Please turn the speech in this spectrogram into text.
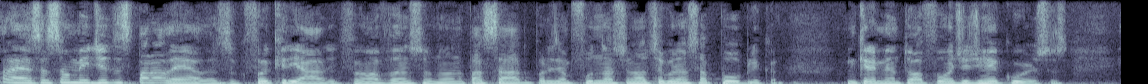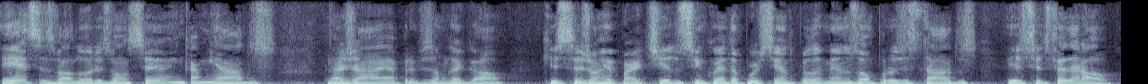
Olha, essas são medidas paralelas. O que foi criado, que foi um avanço no ano passado, por exemplo, o Fundo Nacional de Segurança Pública, incrementou a fonte de recursos. Esses valores vão ser encaminhados, né? já é a previsão legal, que sejam repartidos 50% pelo menos vão para os estados e o Distrito Federal.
